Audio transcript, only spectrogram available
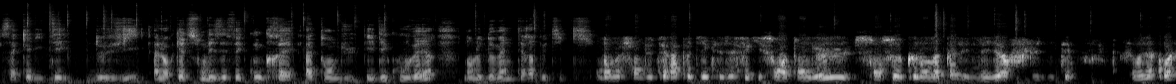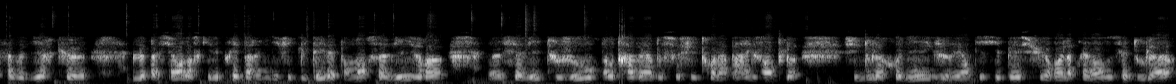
sa qualité de vie. Alors quels sont les effets concrets attendus et découverts dans le domaine thérapeutique? Dans le champ du thérapeutique, les effets qui sont attendus sont ce que l'on appelle une meilleure fluidité. Ça veut dire quoi? Ça veut dire que le patient, lorsqu'il est pris par une difficulté, il a tendance à vivre euh, sa vie toujours au travers de ce filtre-là. Par exemple, j'ai une douleur chronique, je vais anticiper sur la présence de cette douleur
